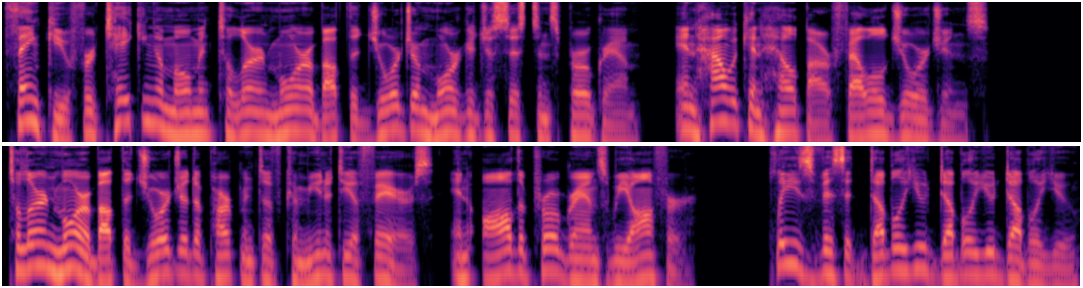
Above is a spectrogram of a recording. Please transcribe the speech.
Thank you for taking a moment to learn more about the Georgia Mortgage Assistance Program and how it can help our fellow Georgians. To learn more about the Georgia Department of Community Affairs and all the programs we offer, please visit www.dca.ga.gov.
